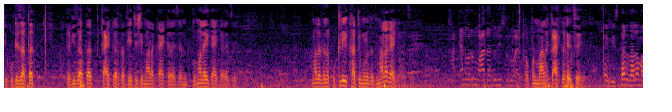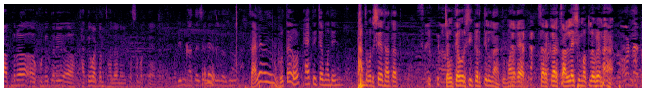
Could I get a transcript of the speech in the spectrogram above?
ते कुठे जातात कधी जातात काय करतात याच्याशी मला काय करायचं आणि तुम्हालाही काय करायचं मला त्यांना कुठलीही खाती मिळतात मला काय करायचं खात्यांवरून वाद अजूनही सुरू आहे. हो पण मला काय करायचंय? विस्तार झाला मात्र कुठेतरी खाते वाटप झालं नाही. कसं बघताय बिन खात्याचे चालेल होतं हो काय त्याच्यामध्ये? पाच वर्ष हातात चौथ्या वर्षी करतील ना. तुम्हाला काय सरकार चालल्याशी मतलब आहे ना?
